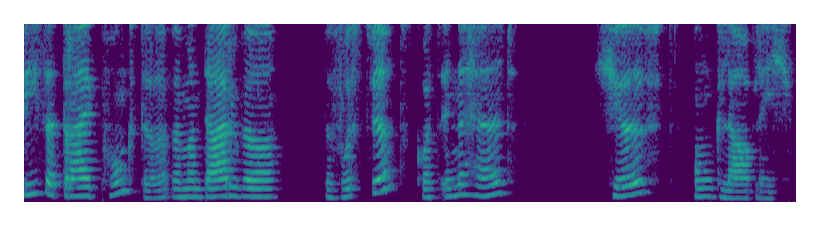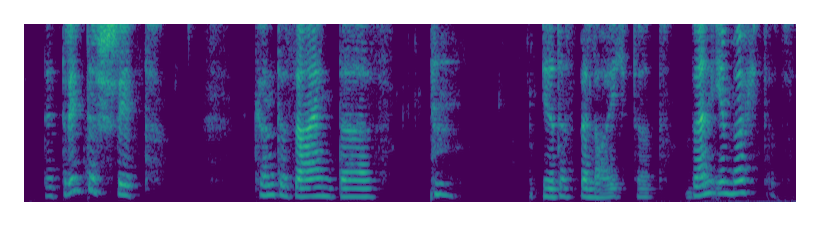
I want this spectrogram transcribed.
diese drei Punkte, wenn man darüber bewusst wird, kurz innehält, hilft unglaublich. Der dritte Schritt könnte sein, dass ihr das beleuchtet, wenn ihr möchtet.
